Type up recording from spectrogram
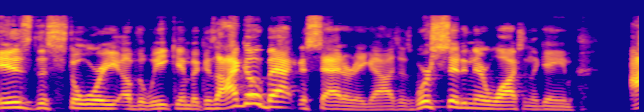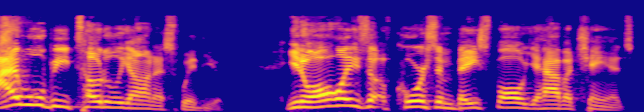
is the story of the weekend because I go back to Saturday, guys, as we're sitting there watching the game. I will be totally honest with you. You know, always, of course, in baseball, you have a chance.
